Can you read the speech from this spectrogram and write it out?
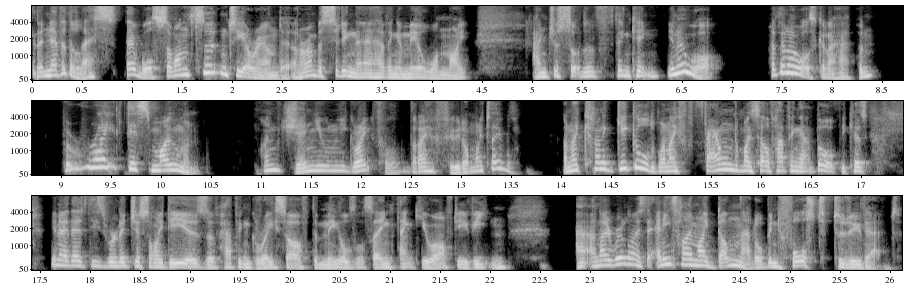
But nevertheless, there was some uncertainty around it. And I remember sitting there having a meal one night and just sort of thinking, you know what? I don't know what's going to happen. But right this moment, I'm genuinely grateful that I have food on my table. And I kind of giggled when I found myself having that thought because, you know, there's these religious ideas of having grace after meals or saying thank you after you've eaten. And I realized that anytime I'd done that or been forced to do that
